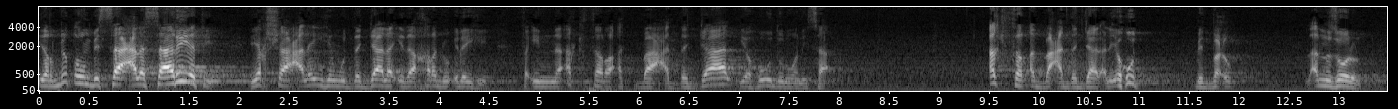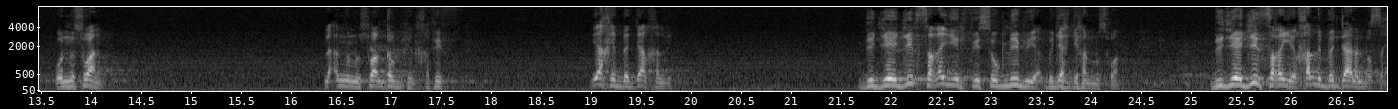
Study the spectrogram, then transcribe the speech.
يربطهم بالساعة على السارية يخشى عليهم الدجال إذا خرجوا إليه. فإن أكثر أتباع الدجال يهود ونساء. أكثر أتباع الدجال اليهود بيتبعوا لأنه زول والنسوان. لأنه النسوان قلبهم خفيف. يا أخي الدجال خليه. دجاجيل صغير في سوق ليبيا بجهجها النسوان. دجاجيل صغير خلي الدجال البصيح.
